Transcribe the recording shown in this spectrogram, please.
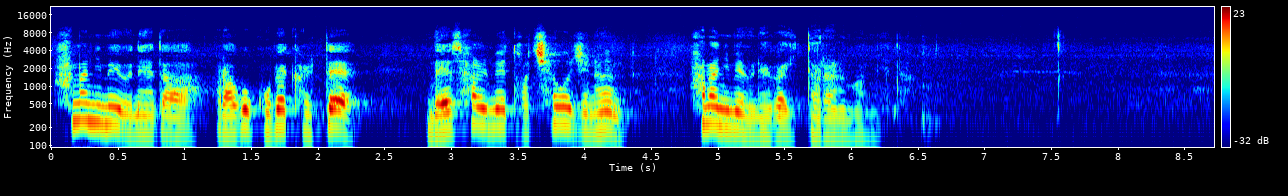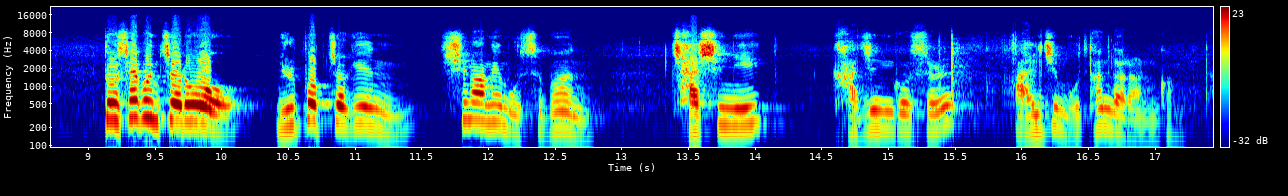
하나님의 은혜다라고 고백할 때 내 삶에 더 채워지는 하나님의 은혜가 있다라는 겁니다. 또 세 번째로 율법적인 신앙의 모습은 자신이 가진 것을 알지 못한다라는 겁니다.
